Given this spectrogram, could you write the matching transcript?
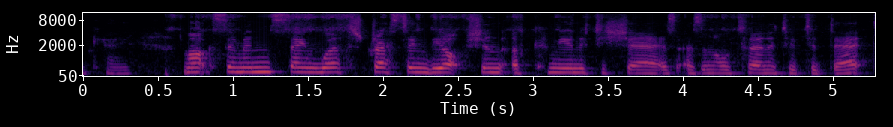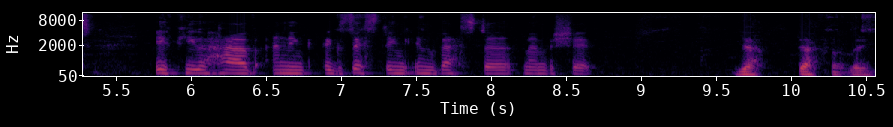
Okay. Mark Simmons saying worth stressing the option of community shares as an alternative to debt if you have an existing investor membership. Yeah, definitely.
